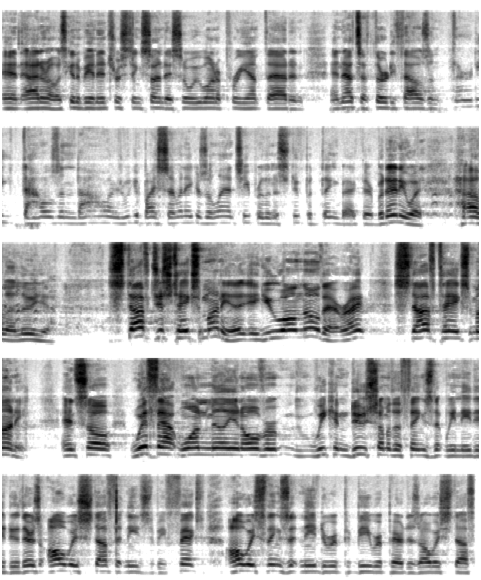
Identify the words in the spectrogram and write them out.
and I don't know, it's going to be an interesting Sunday, so we want to preempt that. And, and that's a $30,000, $30,000. We could buy seven acres of land cheaper than a stupid thing back there. But anyway, hallelujah. Stuff just takes money. Uh, you all know that, right? Stuff takes money. And so, with that one million over, we can do some of the things that we need to do. There's always stuff that needs to be fixed, always things that need to be repaired. There's always stuff.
